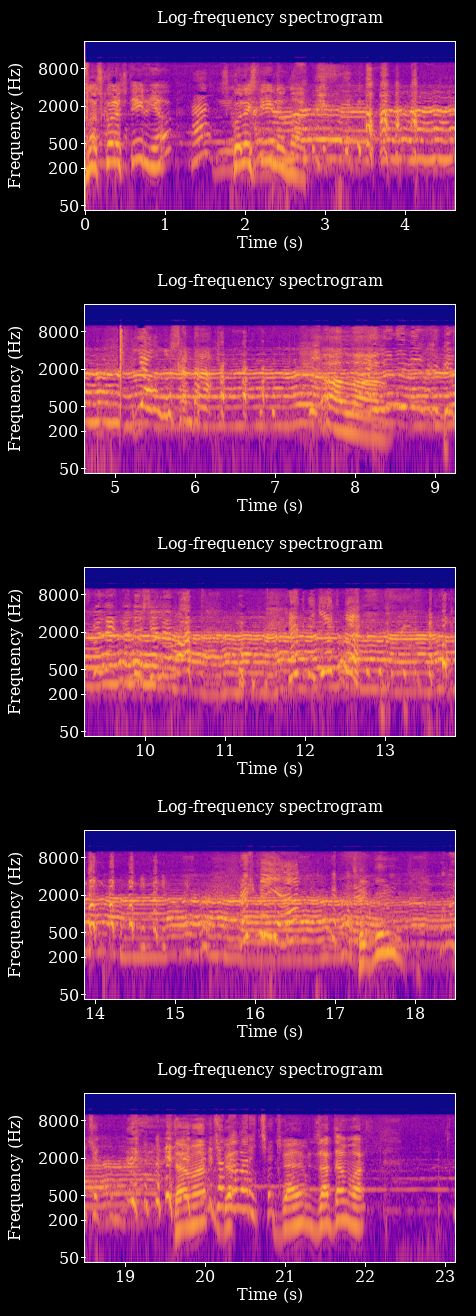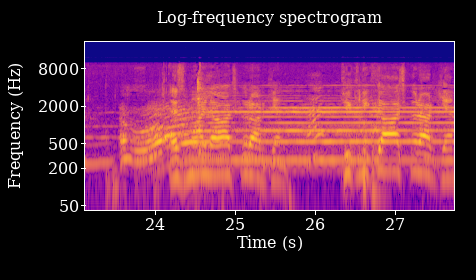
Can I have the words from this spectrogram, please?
Onlar skoleş değil ya. Ha? Skoleş değil onlar. Ya onu sen de. Allah Allah. Gezmeler böyle şeyler var. Ekme gitme. Ekme ya. Çekmiyorum. Bunu çek bunu. Tamam. Canavarı çek. benim zaten var. Esma ile ağaç kırarken. Piknikte ağaç kırarken.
